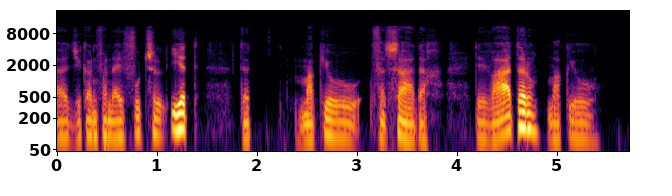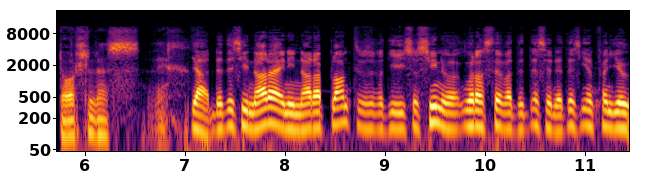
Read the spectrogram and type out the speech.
Uh, jy kan van hy voedsel eet. Dit maak jou versadig. Die water maak jou dorsles weg. Ja, dit is die narra en die narra plant wat jy hierso sien oralste wat dit is en dit is een van jou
